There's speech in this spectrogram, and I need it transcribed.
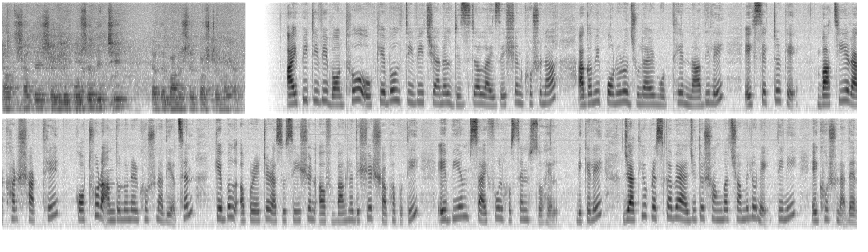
সাথে সাথে সেগুলি পৌঁছে দিচ্ছি যাতে মানুষের কষ্ট না হয়। আইপিটিভি বন্ধ ও কেবল টিভি চ্যানেল ডিজিটালাইজেশন ঘোষণা আগামী পনেরো জুলাইয়ের মধ্যে না দিলে এই সেক্টরকে বাঁচিয়ে রাখার স্বার্থে কঠোর আন্দোলনের ঘোষণা দিয়েছেন কেবল অপারেটর অ্যাসোসিয়েশন অফ বাংলাদেশের সভাপতি A B M Saiful Hossain Sohel. বিকেলে জাতীয় প্রেসক্লাবে আয়োজিত সংবাদ সম্মেলনে তিনি এই ঘোষণা দেন।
